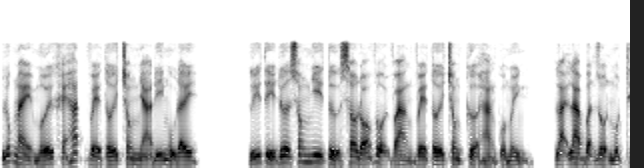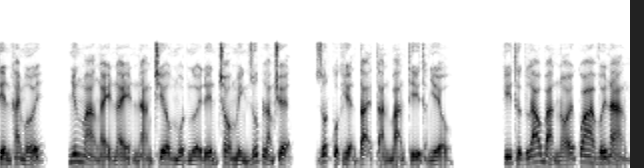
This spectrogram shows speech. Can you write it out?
lúc này mới khé hát về tới trong nhà đi ngủ đây lý tỷ đưa xong nhi tử sau đó vội vàng về tới trong cửa hàng của mình, lại là bận rộn một thiên khai mới, nhưng mà ngày này nàng chiêu một người đến cho mình giúp làm chuyện, rốt cuộc hiện tại tán bán thì thật nhiều. Kỳ thực lão bản nói qua với nàng,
